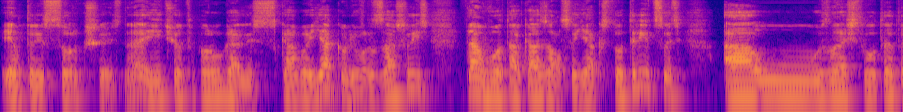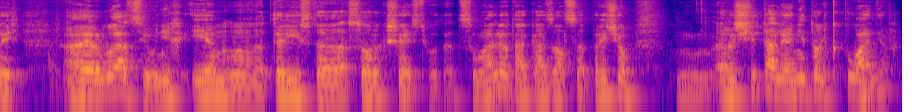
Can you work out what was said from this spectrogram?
М-346, да, и что-то поругались с КБ Яковлев, разошлись. Там вот оказался Як-130, а у, значит, вот этой Air Марти у них М-346, вот этот самолет оказался. Причем рассчитали они только планер –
